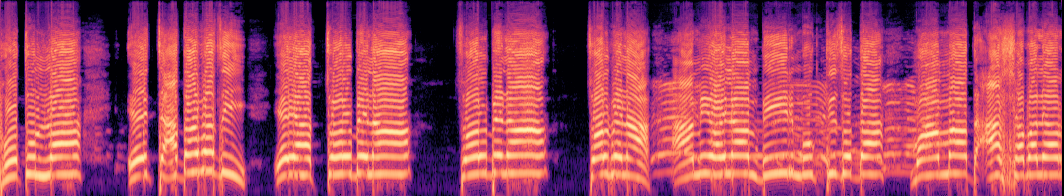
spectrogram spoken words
ফতুল্লা, এই চাঁদাবাজি, এই আর চলবে না চলবে না চলবে না। আমি হইলাম বীর মুক্তিযোদ্ধা মোহাম্মদ আশরাফ আলিয়ার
